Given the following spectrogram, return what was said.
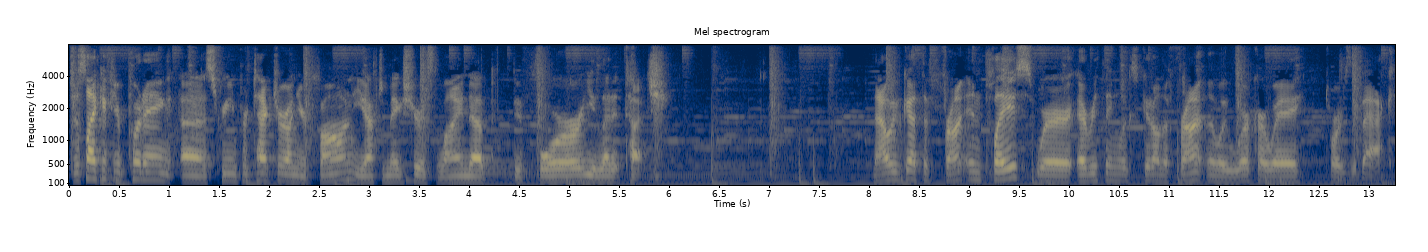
Just like if you're putting a screen protector on your phone, you have to make sure it's lined up before you let it touch. Now we've got the front in place where everything looks good on the front and then we work our way towards the back.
